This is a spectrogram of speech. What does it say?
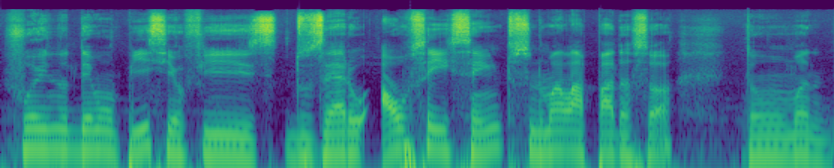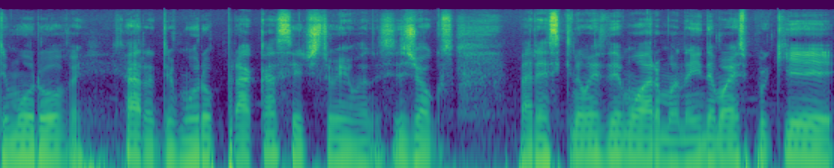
Foi no Demon Piece, eu fiz do 0 ao 600 numa lapada só. Então, mano, demorou, velho. Cara, demorou pra cacete também, mano. Esses jogos parece que não mais demora, mano. Ainda mais porque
